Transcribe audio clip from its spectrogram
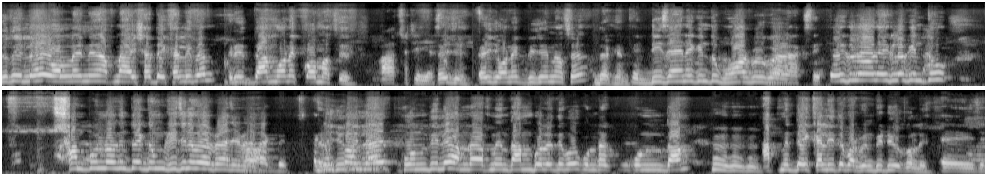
যদি লেও অনলাইনে আপনি আইসা দেখে নেবেন। এটির দাম অনেক কম আছে। আচ্ছা ঠিক আছে। এই যে এই যে অনেক ডিজাইন আছে দেখেন। ডিজাইনে কিন্তু ভরপুর করে হ্যাঁ। রাখছে। এগুলো এগুলো কিন্তু সম্পূর্ণ কিন্তু একদম রিজনেবল প্রাইসের ভিতরে হ্যাঁ। থাকবে। যদি নেয় ফোন দিলে আমরা আপনার দাম বলে দেবো কোনটা কোন দাম। আপনি দেখে নিতে পারবেন ভিডিও কলে এই যে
